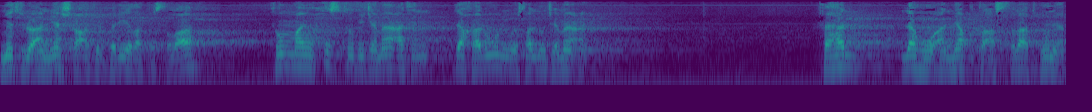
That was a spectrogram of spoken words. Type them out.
مثل أن يشرع في الفريضة في الصلاة ثم يحس بجماعة دخلوا ليصلوا جماعة؟ فهل له أن يقطع الصلاة هنا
